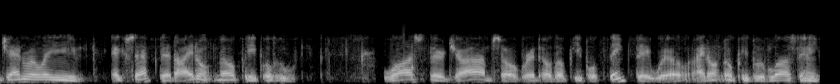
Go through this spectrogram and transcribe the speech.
generally accepted. I don't know people who lost their jobs over it, although people think they will. I don't know people who've lost any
